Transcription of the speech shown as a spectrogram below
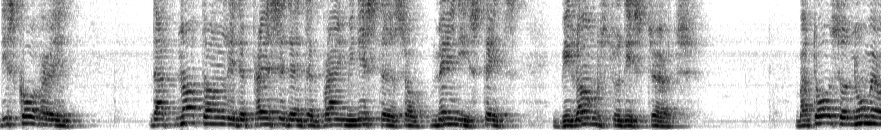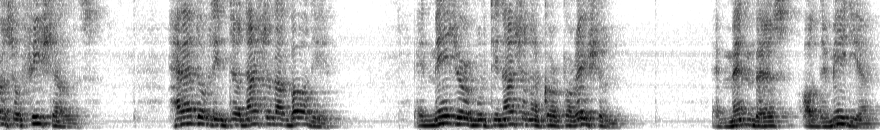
discovering that not only the president and prime ministers of many states belongs to this church, but also numerous officials, head of the international body, a major multinational corporation, and members of the media.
